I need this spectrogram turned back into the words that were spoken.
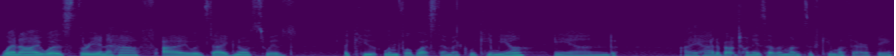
when I was three and a half, I was diagnosed with acute lymphoblastic leukemia, and I had about 27 months of chemotherapy.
